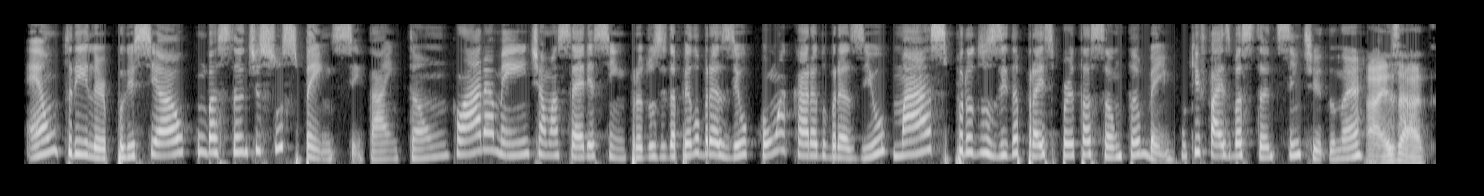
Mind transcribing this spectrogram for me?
É um thriller policial com bastante suspense, tá? Então, claramente é uma série assim, produzida pelo Brasil com a cara do Brasil, mas produzida para exportação também, o que faz bastante sentido, né? Ah, exato.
